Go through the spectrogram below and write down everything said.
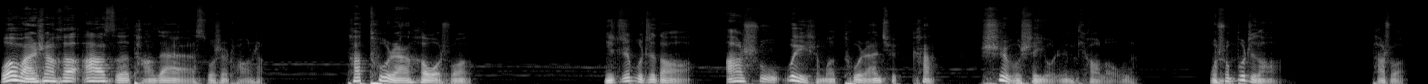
我晚上和阿紫躺在宿舍床上，他突然和我说：“你知不知道阿树为什么突然去看？”是不是有人跳楼了？我说不知道啊。他说，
